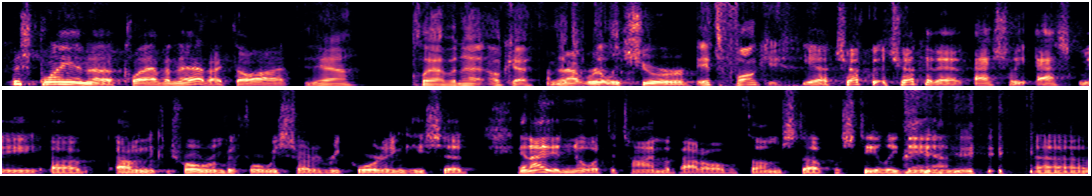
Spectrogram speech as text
He was playing a clavinet, I thought. Yeah. Clavinet. Okay, I'm That's not really sure. It's funky. Yeah, Chuck. Chuck had actually asked me uh, out in the control room before we started recording. He said, and I didn't know at the time about all the thumb stuff with Steely Dan, uh,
